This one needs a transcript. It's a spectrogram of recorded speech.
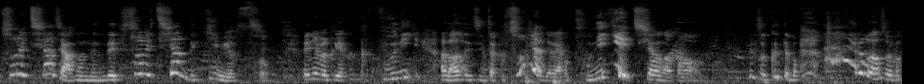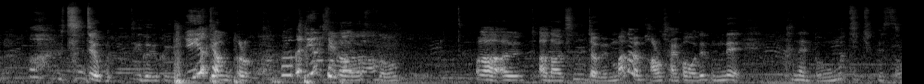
술에 취하지 않았는데 술에 취한 느낌이었어. 왜냐면 그 약간 그 분위기 아 나는 진짜 그 술이 아니라 약간 분위기에 취하나 봐. 그래서 그때 막 아, 이러고 나서 약간 아 이거 진짜 이거 이거 이거 이렇게 안 걸어. 약간 이렇게 걸었어. 아나 진짜 웬만하면 바로 잘 거거든. 근데 그날 너무 찝찝했어.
